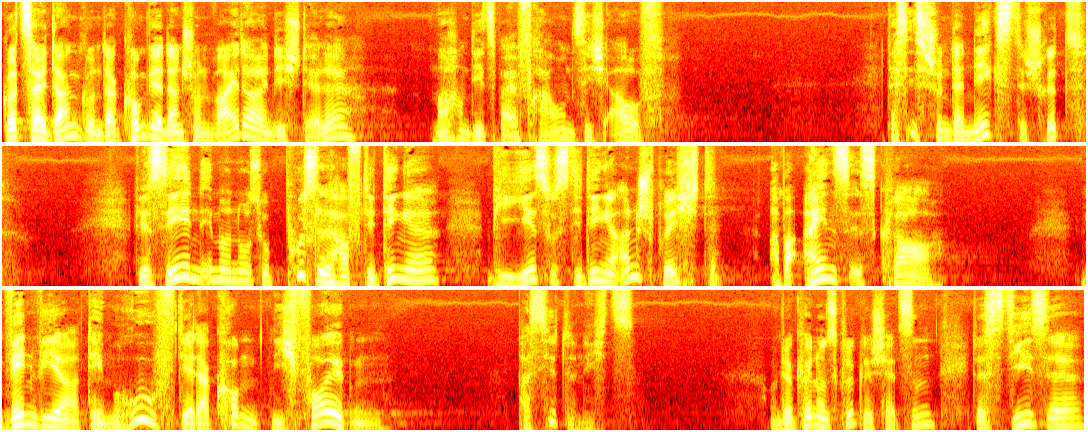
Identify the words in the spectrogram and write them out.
Gott sei Dank, und da kommen wir dann schon weiter in die Stelle, machen die zwei Frauen sich auf. Das ist schon der nächste Schritt. Wir sehen immer nur so puzzelhafte Dinge, wie Jesus die Dinge anspricht, aber eins ist klar, wenn wir dem Ruf, der da kommt, nicht folgen, passiert nichts. Und wir können uns glücklich schätzen, dass diese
